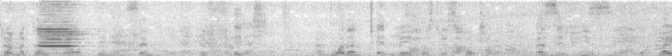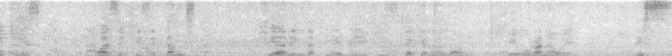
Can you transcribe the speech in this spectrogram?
dramatized the whole thing and sent a fleet of more than 10 vehicles to escort him, as if he's a flight risk or as if he's a gangster, fearing that maybe if he's taken alone, he will run away. This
